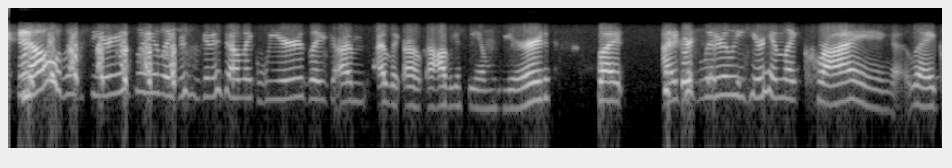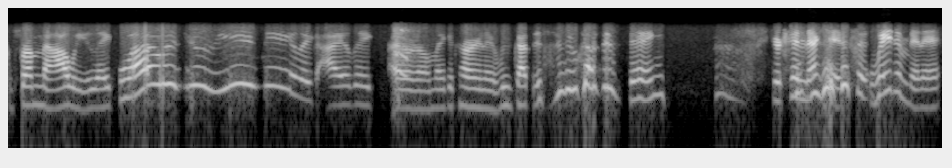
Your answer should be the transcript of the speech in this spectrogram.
no, like seriously, like this is gonna sound like weird. Like I'm, I like oh, obviously I'm weird, but I could literally hear him like crying, like from Maui, like why would you leave me? Like I like I don't know, my guitar and I, we've got this, we've got this thing. You're connected. Wait a minute.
